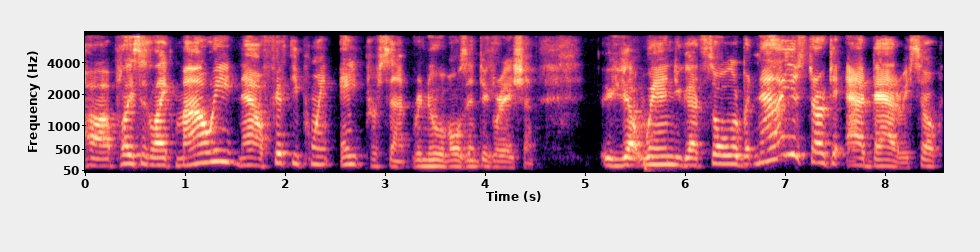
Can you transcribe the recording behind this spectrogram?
Uh, places like Maui, now 50.8% renewables integration. You got wind, you got solar, but now you start to add batteries. So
